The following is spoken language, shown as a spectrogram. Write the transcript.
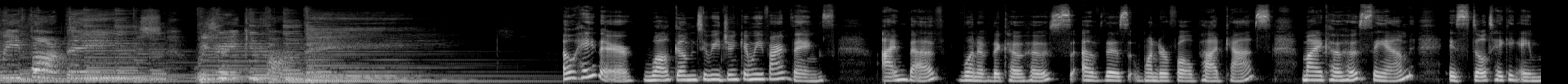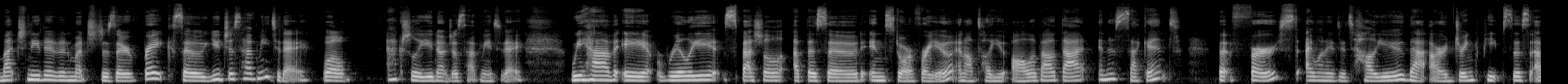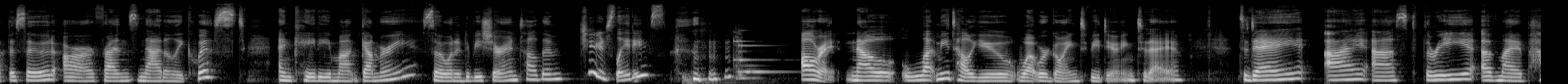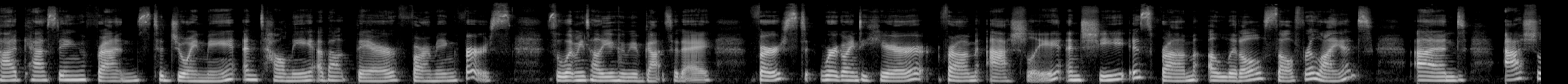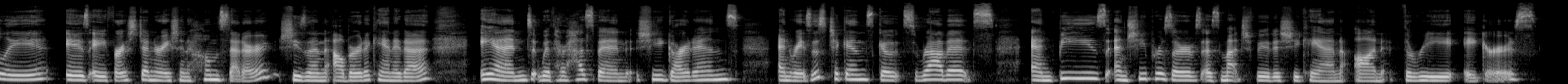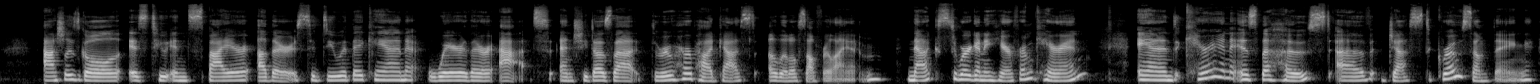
we farm things, we drink and farm things. Oh, hey there. Welcome to We Drink and We Farm Things. I'm Bev, one of the co hosts of this wonderful podcast. My co host, Sam, is still taking a much needed and much deserved break, so you just have me today. Well, actually, you don't just have me today. We have a really special episode in store for you, and I'll tell you all about that in a second. But first, I wanted to tell you that our drink peeps this episode are our friends Natalie Quist and Katie Montgomery. So I wanted to be sure and tell them, cheers, ladies. All right, now let me tell you what we're going to be doing today. Today, I asked three of my podcasting friends to join me and tell me about their farming first. So let me tell you who we've got today. First, we're going to hear from Ashley, and she is from A Little Self Reliant. And Ashley is a first generation homesteader. She's in Alberta, Canada. And with her husband, she gardens and raises chickens, goats, rabbits, and bees, and she preserves as much food as she can on three acres. Ashley's goal is to inspire others to do what they can where they're at. And she does that through her podcast, A Little Self Reliant. Next, we're going to hear from Karen. And Karen is the host of Just Grow Something.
